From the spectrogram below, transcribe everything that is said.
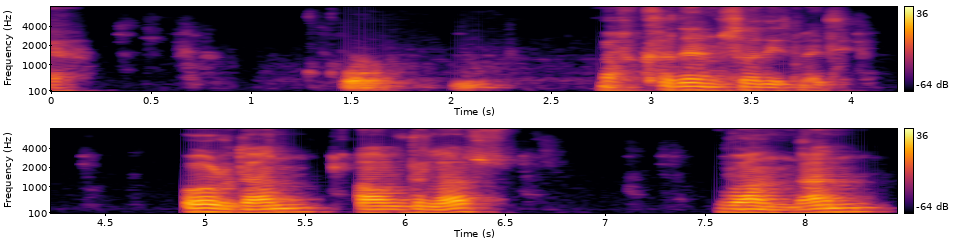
ya. Bak kader müsaade etmedi. Oradan aldılar Van'dan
